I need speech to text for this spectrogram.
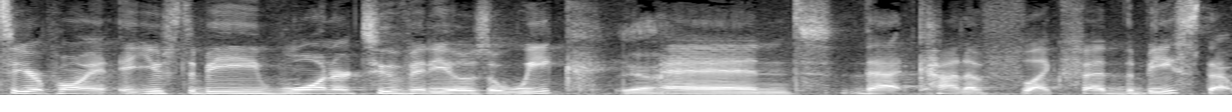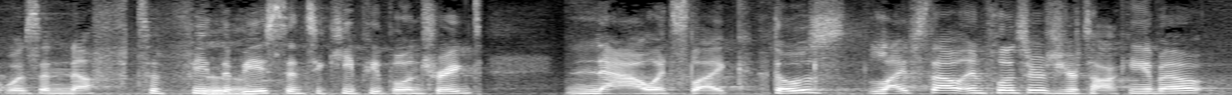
to your point, it used to be one or two videos a week, Yeah. and that kind of like fed the beast. That was enough to feed the beast and to keep people intrigued. Now it's like those lifestyle influencers you're talking about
